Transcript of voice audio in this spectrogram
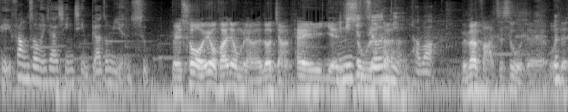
可以放松一下心情，不要这么严肃。没错，因为我发现我们两个都讲得太严肃明明就，只有你，好不好？没办法，这是我的我的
